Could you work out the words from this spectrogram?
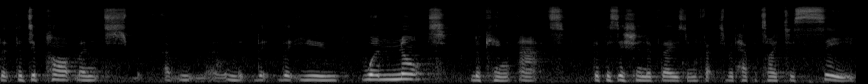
that the department, um, that, that you were not looking at the position of those infected with hepatitis C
